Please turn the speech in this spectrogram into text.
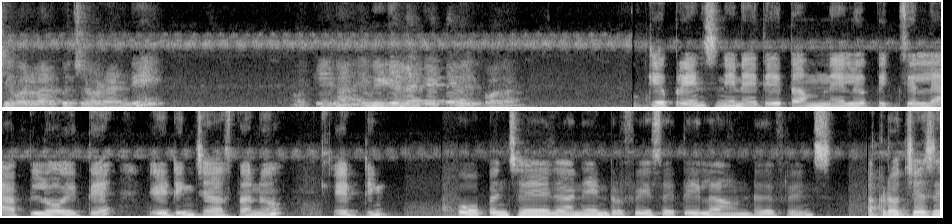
చివరి వరకు చూడండి. ఓకేనా? ఈ వీడియోలోకి అయితే వెళ్ళిపోదాం. ఓకే ఫ్రెండ్స్ నేనైతే తమ్నేల్ పిక్సెల్ యాప్లో అయితే ఎడిటింగ్ చేస్తాను. ఎడిటింగ్ ఓపెన్ చేయగానే ఇంటర్ఫేస్ అయితే ఇలా ఉంటుంది ఫ్రెండ్స్. అక్కడ వచ్చేసి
